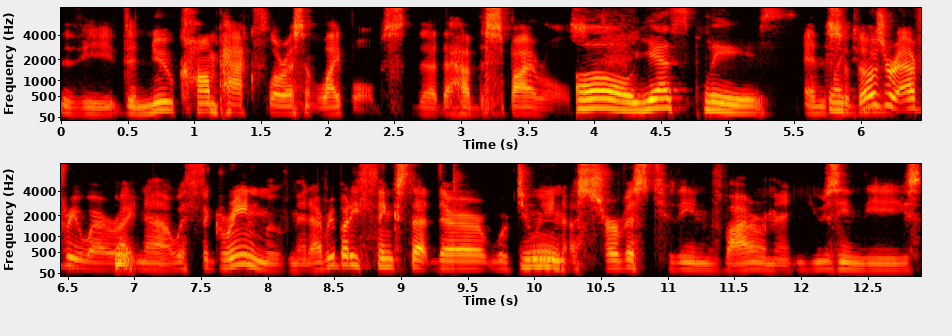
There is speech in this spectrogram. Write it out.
the the new compact fluorescent light bulbs that, that have the spirals. Oh yes, please. And like so those are everywhere right now with the green movement. Everybody thinks that they're we're doing mm. a service to the environment using these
